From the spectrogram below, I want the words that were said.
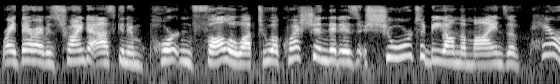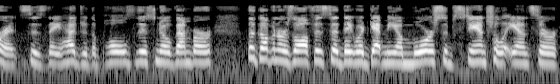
Right there, I was trying to ask an important follow up to a question that is sure to be on the minds of parents as they head to the polls this November. The governor's office said they would get me a more substantial answer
